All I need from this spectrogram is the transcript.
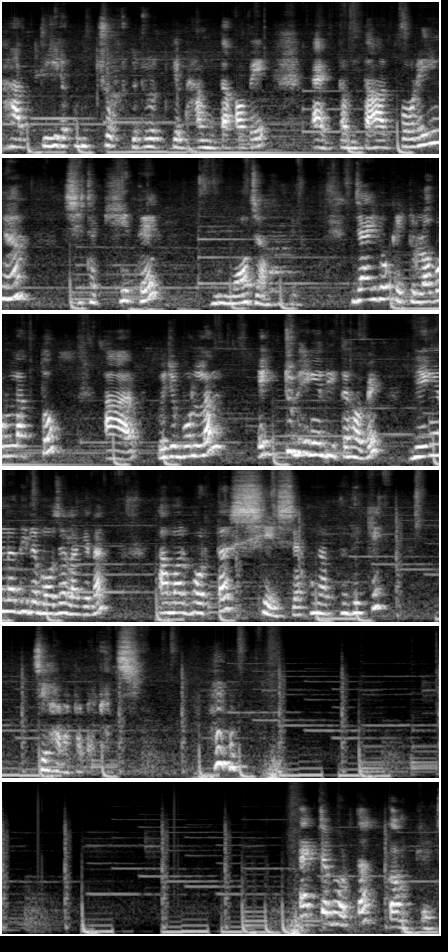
হাত দিয়ে এরকম চটকে চটকে ভাঙতে হবে, একদম তারপরেই না সেটা খেতে মজা হবে। যাই হোক, একটু লবণ লাগতো। আর ওই যে বললাম, একটু ভেঙে দিতে হবে। ভেঙে না দিলে মজা লাগে না। আমার ভর্তা শেষ। এখন আপনাদেরকে চেহারাটা দেখাচ্ছি। একটা ভর্তা কমপ্লিট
